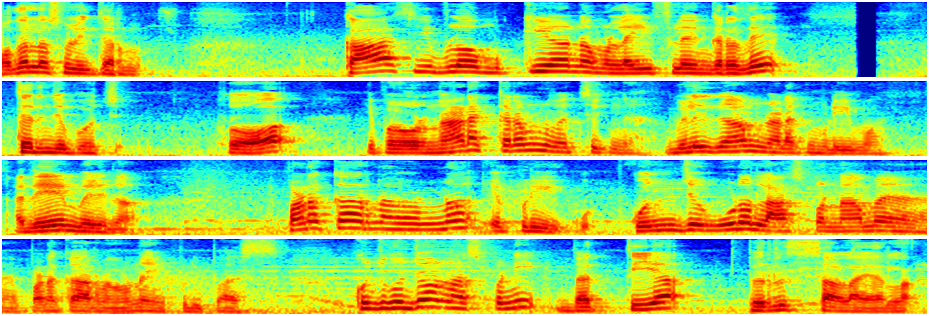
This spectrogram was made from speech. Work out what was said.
முதல்ல சொல்லித் தரணும். காசு இவ்வளோ முக்கியம் நம்ம லைஃப்லங்கிறது தெரிஞ்சு போச்சு. ஸோ இப்போ ஒரு நடக்கிறோம்னு வச்சுக்கோங்க விழுகாமல் நடக்க முடியுமா? அதே மாரி தான். பணக்காரனாகணும்னா எப்படி? கொஞ்சம் கூட லாஸ் பண்ணாமல் பணக்காரனாகணும்னா எப்படி பாஸ் கொஞ்சம் கொஞ்சம் லாஸ் பண்ணி பத்தியாக பெருசாலாயிரலாம்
